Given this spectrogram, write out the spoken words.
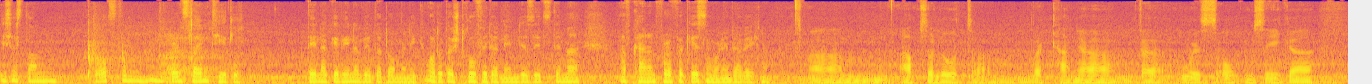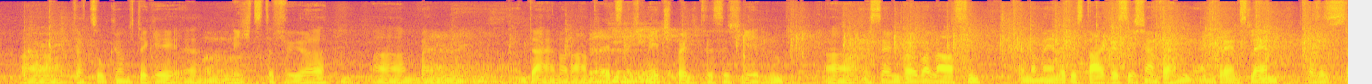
Ist es dann trotzdem ein Grand Slam-Titel? Den er gewinnen wird, der Dominik, oder der Strufe, der neben dir sitzt, den wir auf keinen Fall vergessen wollen in der Rechnung? Ähm, absolut. Ähm, da kann ja der US Open-Sieger äh, der zukünftige äh, nichts dafür, äh, wenn der ein oder andere jetzt nicht mitspielt. Das ist jedem selber überlassen. Und am Ende des Tages ist einfach ein, ein Grand Slam. Dass es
